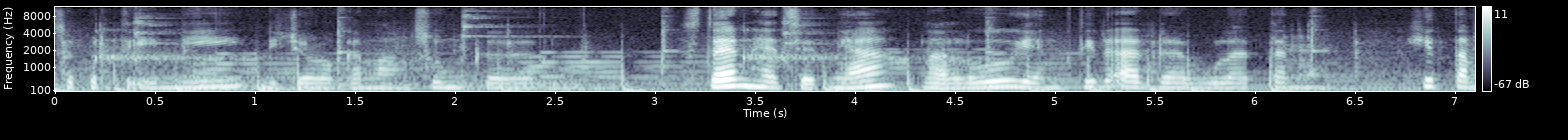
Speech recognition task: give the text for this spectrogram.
seperti ini dicolokkan langsung ke stand headsetnya. Lalu yang tidak ada bulatan hitam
